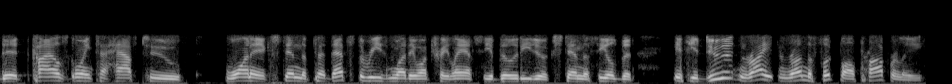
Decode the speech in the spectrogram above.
that Kyle's going to have to want to extend the. That's the reason why they want Trey Lance, the ability to extend the field. But if you do it and right and run the football properly,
